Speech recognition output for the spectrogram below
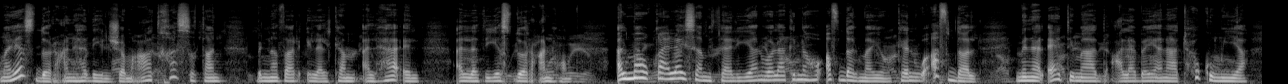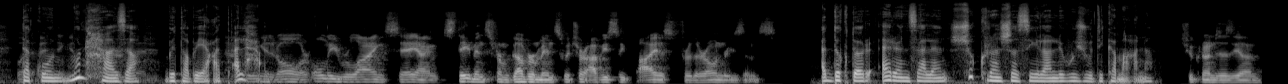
ما يصدر عن هذه الجماعات خاصة بالنظر إلى الكم الهائل الذي يصدر عنهم. الموقع ليس مثاليا ولكنه أفضل ما يمكن وأفضل من الاعتماد على بيانات حكومية تكون منحازة بطبيعة الحال. الدكتور إيرن زالن شكرا جزيلا لوجودك معنا. شكرا جزيلا.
